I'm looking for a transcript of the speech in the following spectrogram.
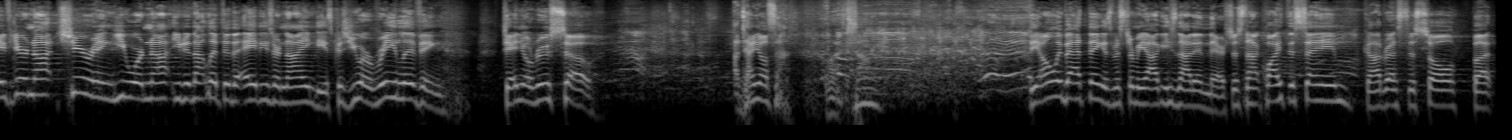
If you're not cheering, you were not. You did not live through the 80s or 90s because you are reliving Daniel LaRusso. Uh, Daniel, san. The only bad thing is Mr. Miyagi's not in there. It's just not quite the same. God rest his soul. But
